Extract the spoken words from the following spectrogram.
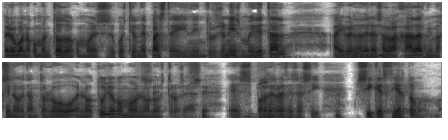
Pero bueno, como en todo, como es cuestión de pasta y de intrusionismo y de tal, hay verdaderas salvajadas, me imagino que tanto en lo, en lo tuyo como en lo Sí, nuestro. O sea, sí. es por desgracia es así. Sí que es cierto,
